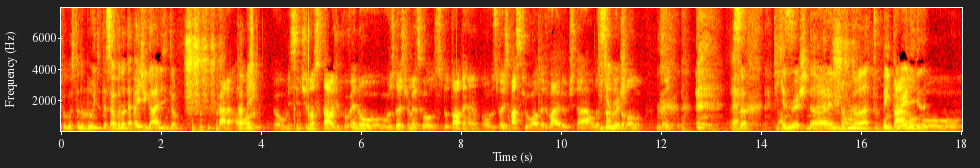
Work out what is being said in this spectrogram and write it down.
Tô gostando muito, tá salvando até País de Gales, então. Cara, Tá ó, bem. eu me senti nostálgico vendo os dois primeiros gols do Tottenham, os dois passes que o Alderweireld dá, o and lançamento rush? longo. É. Só kick and rush na hora É, ali, então, no ato, bem Tá, Premier League, o, né? o-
